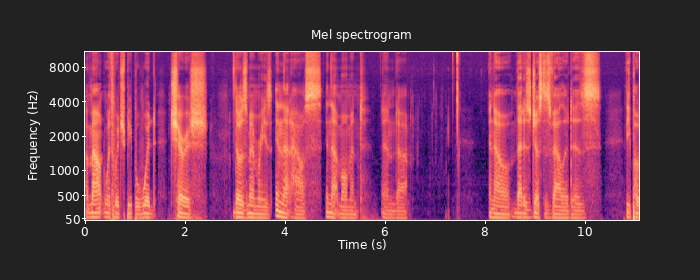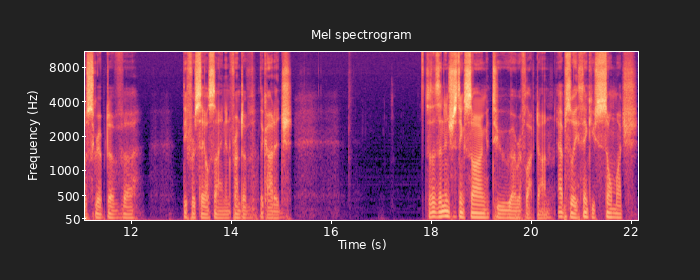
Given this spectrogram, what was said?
amount with which people would cherish those memories in that house in that moment, and uh, and now that is just as valid as the postscript of uh, the for sale sign in front of the cottage. So that's an interesting song to uh, reflect on. Absolutely. Thank you so much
